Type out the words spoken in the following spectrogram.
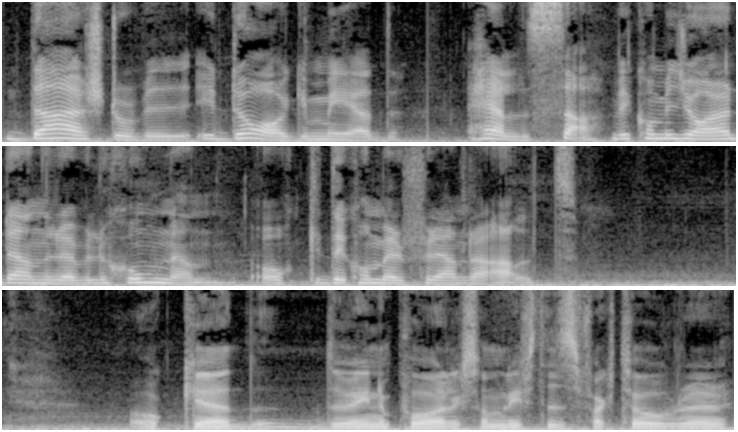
Där står vi idag med hälsa. Vi kommer göra den revolutionen och det kommer förändra allt. Och eh, du är inne på liksom livsstilsfaktorer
